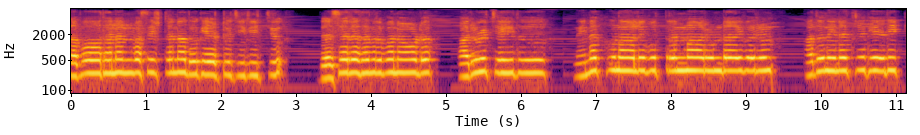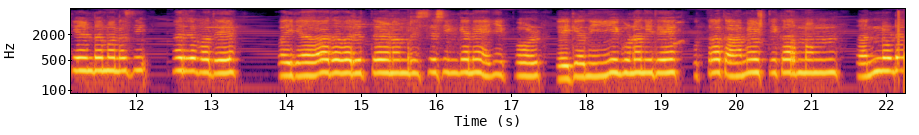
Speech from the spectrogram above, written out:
തപോധനൻ വസിഷ്ഠൻ അതു കേട്ടു ചിരിച്ചു. ദശരഥ നൃപനോട് അരുൾ ചെയ്തു നിനക്കു നാല് പുത്രന്മാരുണ്ടായി വരും. അതു നിനച്ചു ഖേദിക്കേണ്ട മനസ്സി നരപതേ വൈകാതെ വരുത്തേണം ഋഷ്യശിങ്കനെ ഇപ്പോൾ നീ ഗുണനിധേ പുത്രകാമേഷ്ടി കർമ്മം തന്നുടെ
